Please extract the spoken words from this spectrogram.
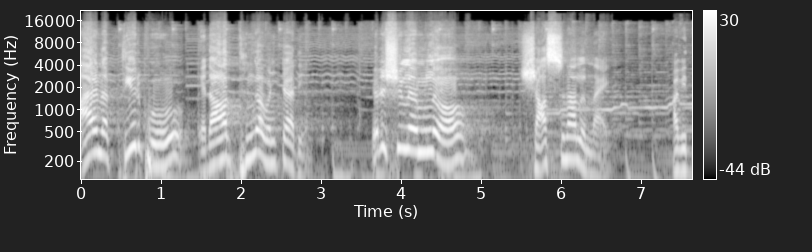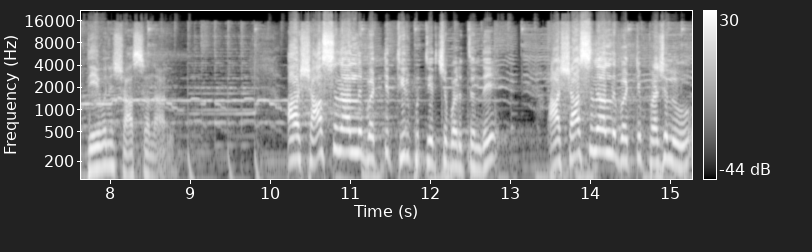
ఆయన తీర్పు యథార్థంగా ఉంటుంది ఎరుషులంలో శాసనాలు ఉన్నాయి అవి దేవుని శాసనాలు. ఆ శాసనాలను బట్టి తీర్పు తీర్చబడుతుంది. ఆ శాసనాలను బట్టి ప్రజలు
